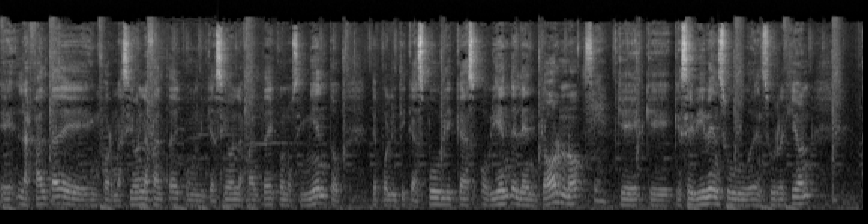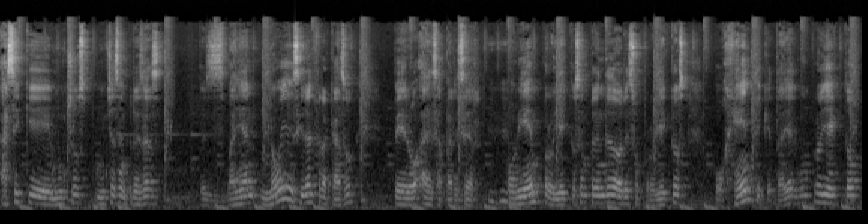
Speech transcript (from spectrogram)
eh, la falta de información, la falta de comunicación, la falta de conocimiento de políticas públicas o bien del entorno que, que, se vive en su, en su región, hace que muchos, muchas empresas pues vayan, no voy a decir al fracaso, pero a desaparecer. O bien proyectos emprendedores o proyectos o gente que trae algún proyecto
